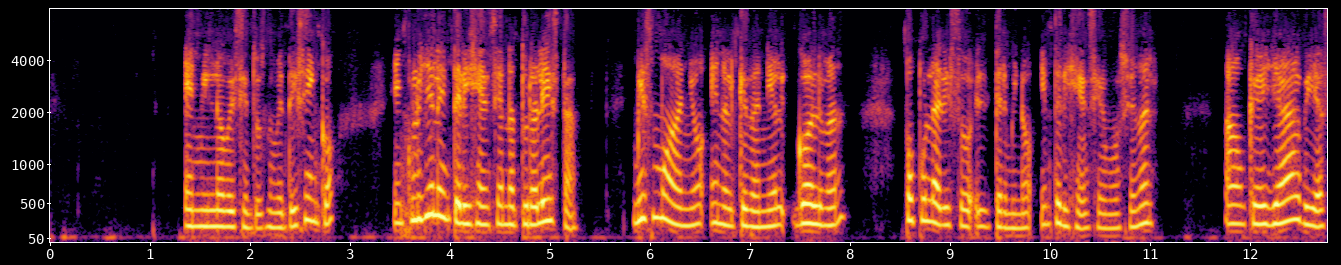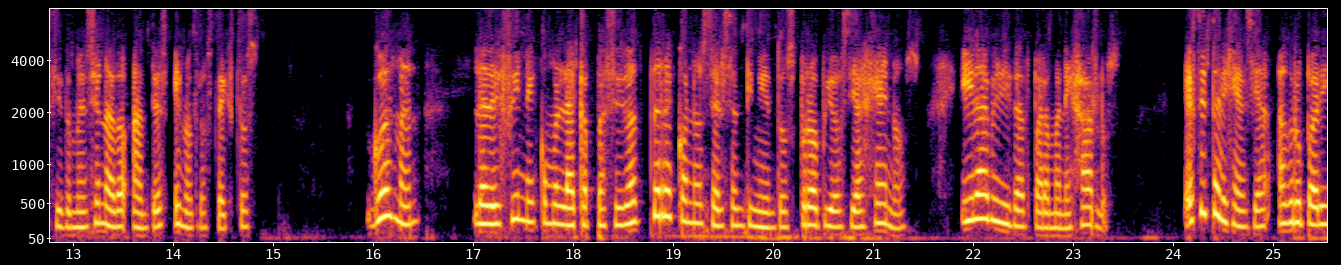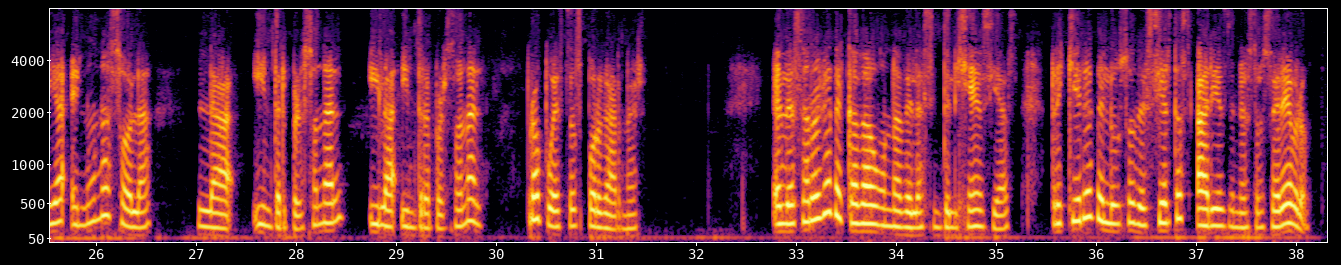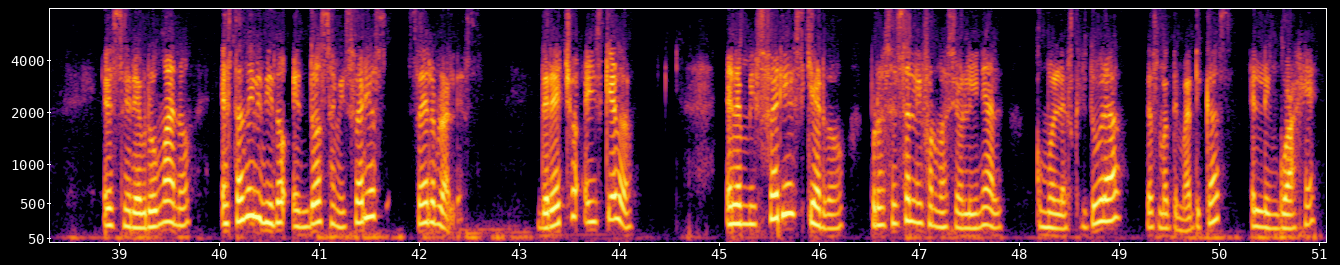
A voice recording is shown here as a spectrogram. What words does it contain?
en 1995, incluye la inteligencia naturalista, mismo año en el que Daniel Goldman popularizó el término inteligencia emocional, aunque ya había sido mencionado antes en otros textos. Goldman la define como la capacidad de reconocer sentimientos propios y ajenos y la habilidad para manejarlos. Esta inteligencia agruparía en una sola la interpersonal y la intrapersonal, propuestas por Garner. El desarrollo de cada una de las inteligencias requiere del uso de ciertas áreas de nuestro cerebro. El cerebro humano está dividido en dos hemisferios cerebrales, derecho e izquierdo. El hemisferio izquierdo procesa la información lineal, como la escritura, las matemáticas, el lenguaje,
